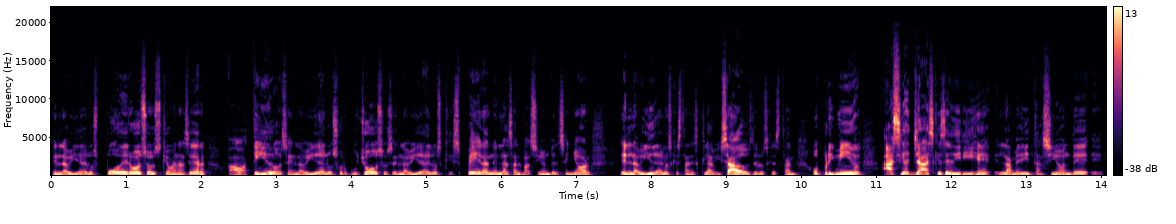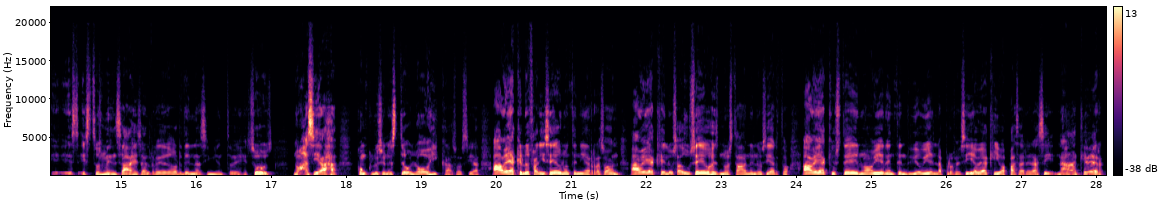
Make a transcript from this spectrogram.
en la vida de los poderosos que van a ser abatidos, en la vida de los orgullosos, en la vida de los que esperan en la salvación del Señor en la vida de los que están esclavizados, de los que están oprimidos. Hacia allá es que se dirige la meditación de eh, eh, estos mensajes alrededor del nacimiento de Jesús, no hacia conclusiones teológicas o hacia, ah, vea que los fariseos no tenían razón, ah, vea que los saduceos no estaban en lo cierto, ah, vea que ustedes no habían entendido bien la profecía, vea que iba a pasar era así, nada que ver,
